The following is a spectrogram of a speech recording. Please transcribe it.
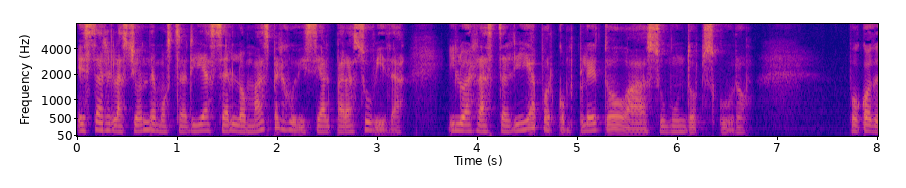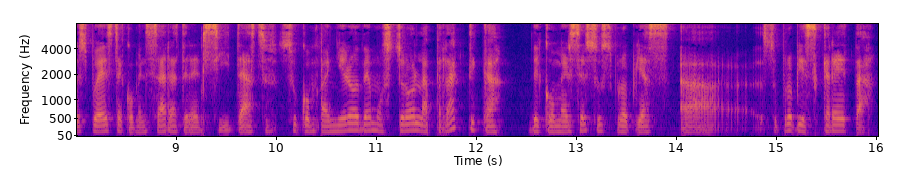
Esta relación demostraría ser lo más perjudicial para su vida y lo arrastraría por completo a su mundo oscuro. Poco después de comenzar a tener citas, su compañero demostró la práctica de comerse sus propias, uh, su propia excreta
